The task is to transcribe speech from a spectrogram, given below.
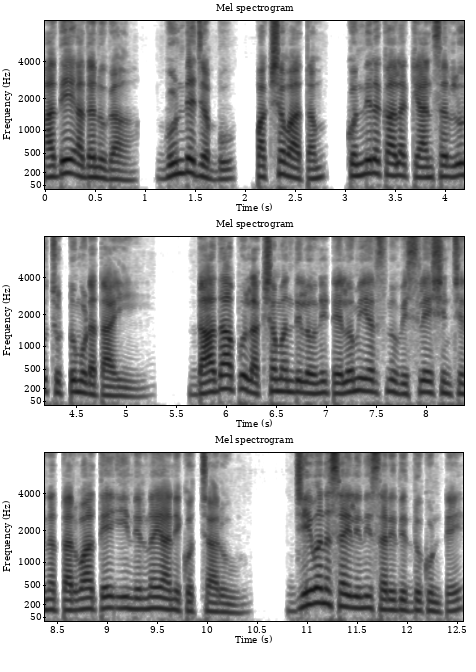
అదే అదనుగా గుండె జబ్బు పక్షవాతం కొన్ని రకాల క్యాన్సర్లు చుట్టుముడతాయి. దాదాపు లక్షమందిలోని టెలోమియర్స్ను విశ్లేషించిన తర్వాతే ఈ నిర్ణయానికొచ్చారు. జీవనశైలిని సరిదిద్దుకుంటే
